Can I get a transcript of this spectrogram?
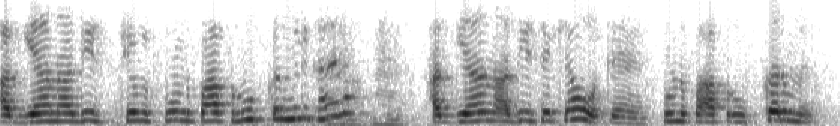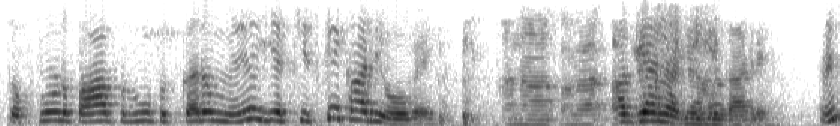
अज्ञान आदि क्योंकि पूर्ण पाप रूप कर्म लिखा है ना? हम्म, अज्ञान आदि से क्या होते हैं? पूर्ण पाप रूप कर्म। तो पूर्ण पाप रूप कर्म में ये किसके कार्य हो गए? अज्ञान आदि के कार्य। हैं?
